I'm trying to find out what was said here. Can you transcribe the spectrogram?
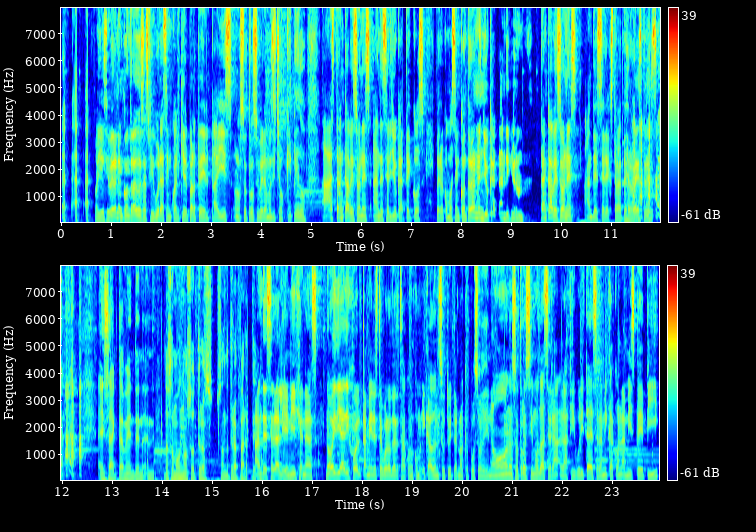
Oye, si hubieran encontrado esas figuras en cualquier parte del país, nosotros hubiéramos dicho, ¿qué pedo? Ah, están cabezones, han de ser yucatecos. Pero como se encontraron en Yucatán, dijeron, tan cabezones, han de ser extraterrestres. Exactamente, no somos nosotros, son de otra parte. Han de ser alienígenas. No, hoy día dijo también este brother, sacó un comunicado en su Twitter, ¿no? Que puso, no, nosotros hicimos la, figurita de cerámica con la Miss Pepi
